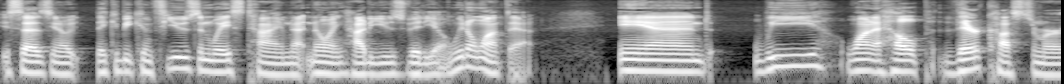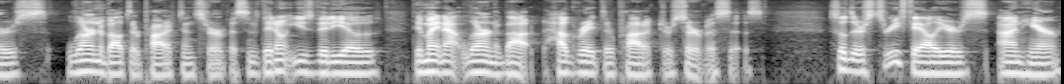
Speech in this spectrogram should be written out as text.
it says, you know, they could be confused and waste time not knowing how to use video. And We don't want that. And we want to help their customers learn about their product and service. And if they don't use video, they might not learn about how great their product or service is. So there's three failures on here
